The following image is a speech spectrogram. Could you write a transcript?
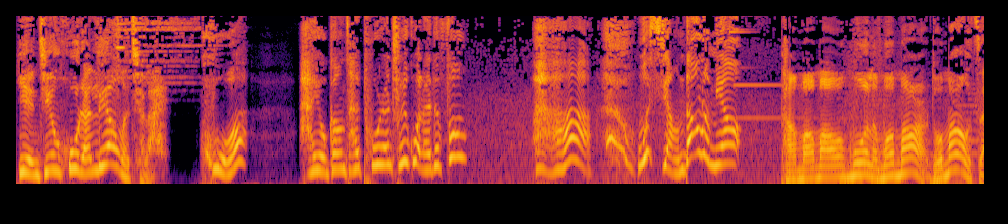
眼睛忽然亮了起来。火，还有刚才突然吹过来的风。啊！我想到了，喵！糖猫猫摸了摸猫耳朵帽子，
